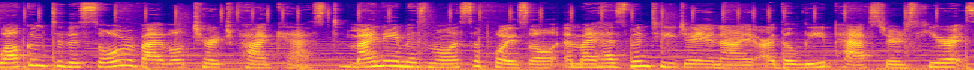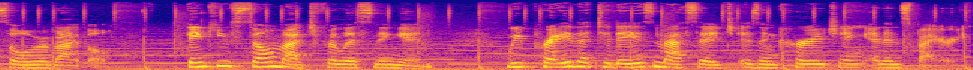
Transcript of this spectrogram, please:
welcome to the Soul Revival Church podcast. My name is Melissa Poisel, and my husband TJ and I are the lead pastors here at Soul Revival. Thank you so much for listening in. We pray that today's message is encouraging and inspiring.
